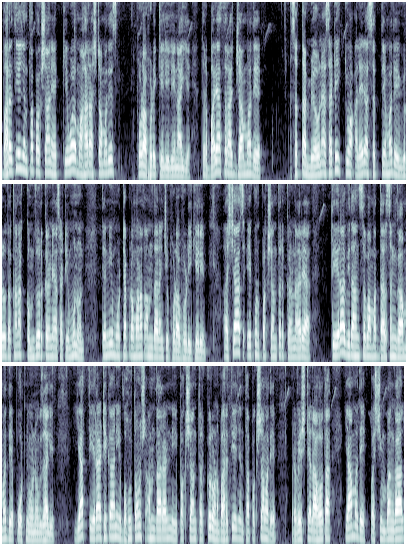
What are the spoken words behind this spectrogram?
भारतीय जनता पक्षाने केवळ महाराष्ट्रामध्येच फोडाफोडी केलेली नाही आहे तर बऱ्याच राज्यांमध्ये सत्ता मिळवण्यासाठी किंवा आलेल्या सत्तेमध्ये विरोधकांना कमजोर करण्यासाठी म्हणून त्यांनी मोठ्या प्रमाणात आमदारांची फोडाफोडी केली. अशाच एकूण पक्षांतर करणाऱ्या तेरा विधानसभा मतदारसंघामध्ये पोटनिवडणूक झाली. या तेरा ठिकाणी बहुतांश आमदारांनी पक्षांतर करून भारतीय जनता पक्षामध्ये प्रवेश केला होता. यामध्ये पश्चिम बंगाल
